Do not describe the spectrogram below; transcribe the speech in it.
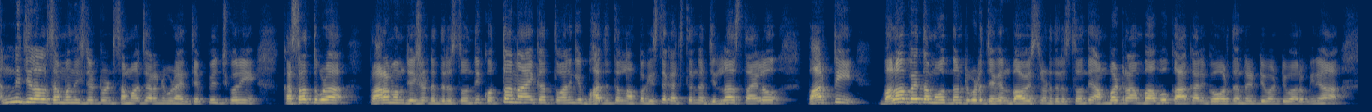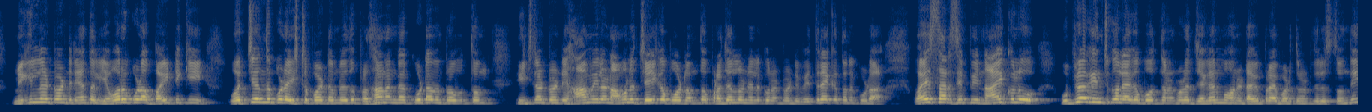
అన్ని జిల్లాలకు సంబంధించినటువంటి సమాచారాన్ని కూడా ఆయన తెప్పించుకొని కసరత్తు కూడా ప్రారంభం చేసినట్టు తెలుస్తోంది. కొత్త నాయకత్వానికి బాధ్యతలను అప్పగిస్తే ఖచ్చితంగా జిల్లా స్థాయిలో పార్టీ బలోపేతం అవుతున్నట్టు కూడా జగన్ భావిస్తున్నట్టు తెలుస్తోంది. అంబటి రాంబాబు కాకాని గోవర్ధన్ రెడ్డి వంటి వారు మినహా మిగిలినటువంటి నేతలు ఎవరు కూడా బయటికి వచ్చేందుకు కూడా ఇష్టపడటం లేదు. ప్రధానంగా కూటమి ప్రభుత్వం ఇచ్చినటువంటి హామీలను అమలు చేయకపోవడంతో ప్రజల్లో నెలకొన్నటువంటి వ్యతిరేకతను కూడా వైఎస్ఆర్సీపీ నాయకులు ఉపయోగించుకోలేకపోతున్నారని కూడా జగన్మోహన్ రెడ్డి అభిప్రాయపడుతున్నట్టు తెలుస్తుంది.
